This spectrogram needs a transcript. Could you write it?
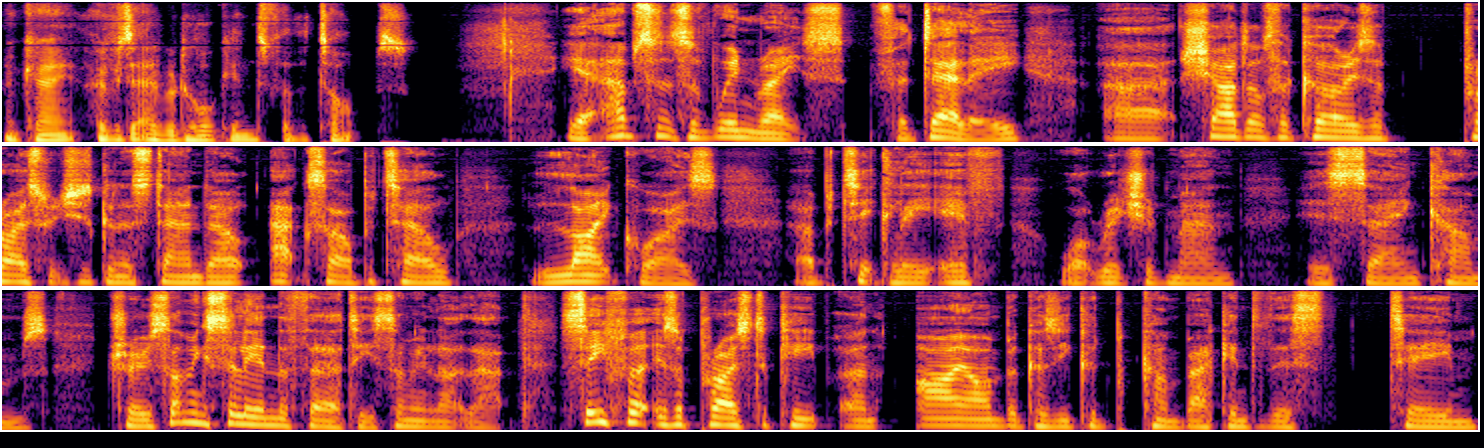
Okay, over to Edward Hawkins for the tops. Yeah, absence of win rates for Delhi. Uh, Shardul Thakur is a price which is going to stand out. Axar Patel likewise, uh, particularly if what Richard Mann is saying comes true. Something silly in the 30s, something like that. Seifert is a price to keep an eye on because he could come back into this team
